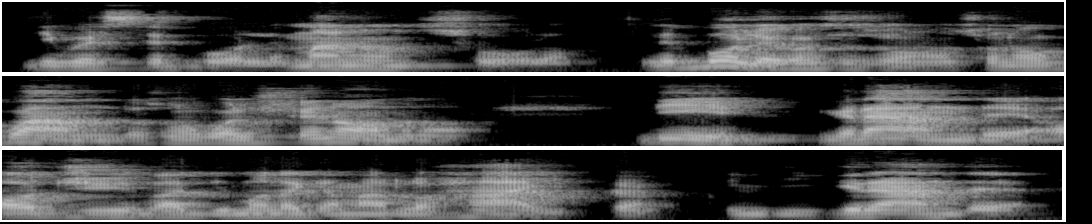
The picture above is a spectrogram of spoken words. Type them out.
di queste bolle, ma non solo. Le bolle cosa sono? Sono quando sono quel fenomeno di grande, oggi va di moda chiamarlo hype, quindi grande,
